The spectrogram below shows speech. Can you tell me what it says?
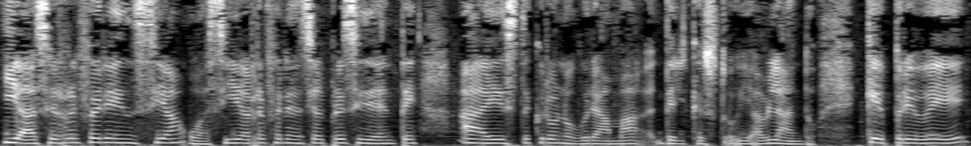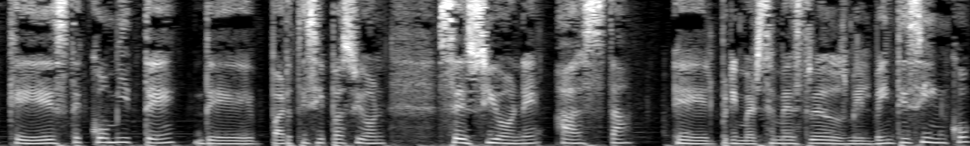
Y hace referencia, o hacía referencia al presidente, a este cronograma del que estoy hablando, que prevé que este comité de participación sesione hasta el primer semestre de 2025.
